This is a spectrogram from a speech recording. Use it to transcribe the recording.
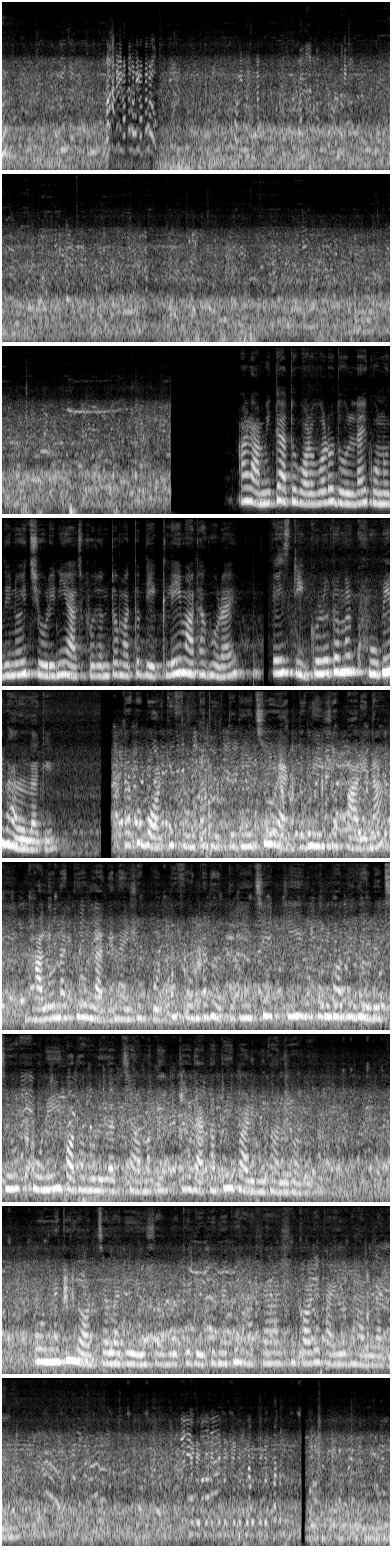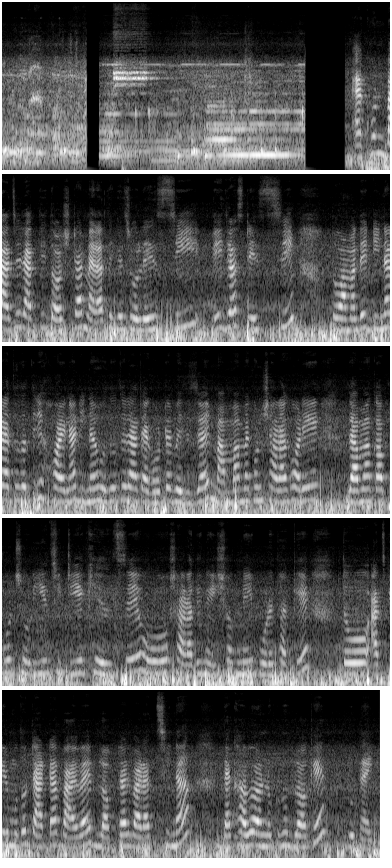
আর আমি তো এত বড় বড় দোলনায় কোনোদিনই চড়িনি, আজ পর্যন্ত তো দেখলেই মাথা ঘোরায় এই স্টিকগুলো তো আমার খুবই ভালো লাগে। তারপর বরকে ফোনটা ধরতে দিয়েছি, ও একদমই এইসব পারে না। ভালো নাকি ওর লাগে না এইসব করতে? ফোনটা ধরতে দিয়েছে, কী রকমভাবে ধরেছে? ও ফোনেই কথা বলে যাচ্ছে, আমাকে একটু দেখাতেই পারেনি ভালোভাবে। ওর নাকি লজ্জা লাগে এইসব লোকে দেখে, নাকি হাসাহাসি করে, তাই ওর ভালো লাগে না। এখন বাজে রাত্রি দশটা, মেলা থেকে চলে এসেছি। এই জাস্ট এসেছি। তো আমাদের ডিনার এত তাড়াতাড়ি হয় না। ডিনার হতে হতে রাত এগারোটা বেজে যায়। মাম্মাম এখন সারা ঘরে জামা কাপড় ছড়িয়ে ছিটিয়ে খেলছে। ও সারাদিন এইসব নিয়েই পড়ে থাকে। তো আজকের মতো টাটা, বাই বাই। ব্লগটা আর বাড়াচ্ছি না। দেখা হবে অন্য কোনো ব্লগে। Good night.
